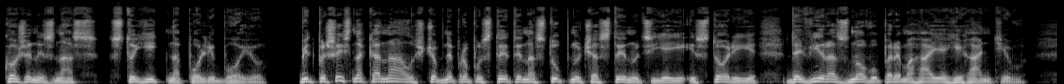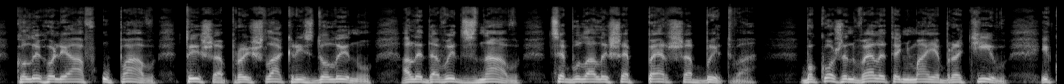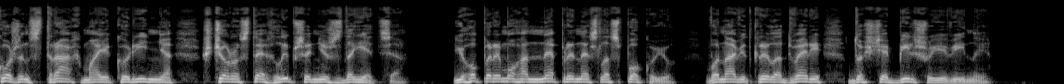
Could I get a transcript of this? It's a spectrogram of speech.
кожен із нас стоїть на полі бою. Підпишись на канал, щоб не пропустити наступну частину цієї історії, де віра знову перемагає гігантів. Коли Голіаф упав, тиша пройшла крізь долину, але Давид знав, це була лише перша битва. Бо кожен велетень має братів, і кожен страх має коріння, що росте глибше, ніж здається. Його перемога не принесла спокою, вона відкрила двері до ще більшої війни.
